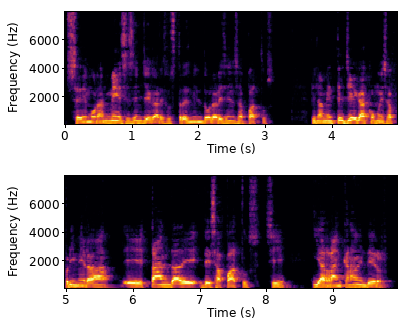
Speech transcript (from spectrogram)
se demoran meses en llegar esos 3 mil dólares en zapatos. Finalmente llega como esa primera eh, tanda de, de zapatos, ¿sí? y arrancan a vender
